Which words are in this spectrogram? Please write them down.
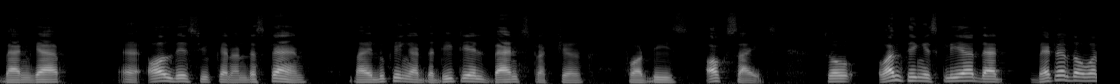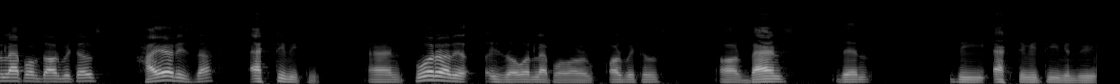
band gap. Uh, all this you can understand by looking at the detailed band structure for these oxides. So, one thing is clear that better the overlap of the orbitals higher is the activity and poorer is the overlap of orbitals or bands then the activity will be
